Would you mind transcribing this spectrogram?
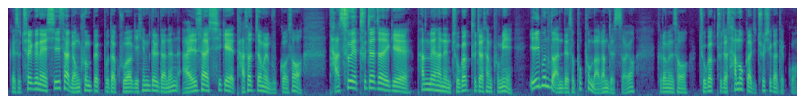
그래서 최근에 C사 명품백보다 구하기 힘들다는 알사 시계 다섯 점을 묶어서 다수의 투자자에게 판매하는 조각 투자 상품이 1분도 안 돼서 폭풍 마감됐어요. 그러면서 조각 투자 3호까지 출시가 됐고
